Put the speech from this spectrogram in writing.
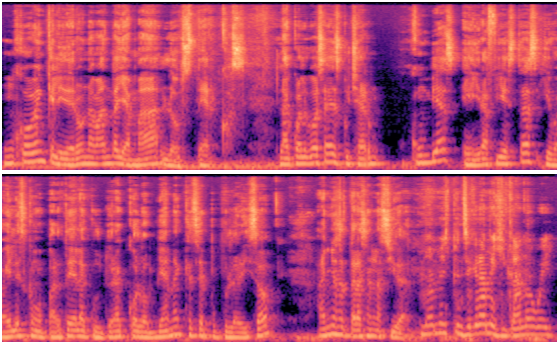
un joven que lidera una banda llamada Los Tercos, la cual goza de escuchar cumbias e ir a fiestas y bailes como parte de la cultura colombiana que se popularizó años atrás en la ciudad. Mames, pensé que era mexicano, güey.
